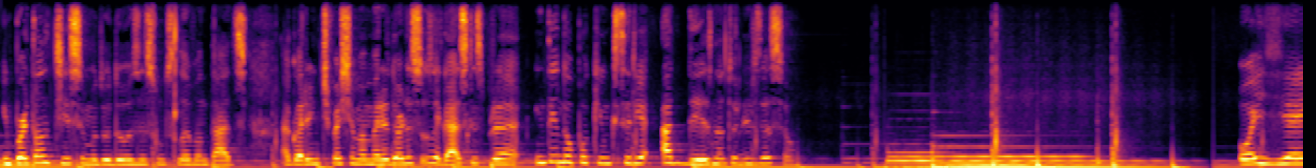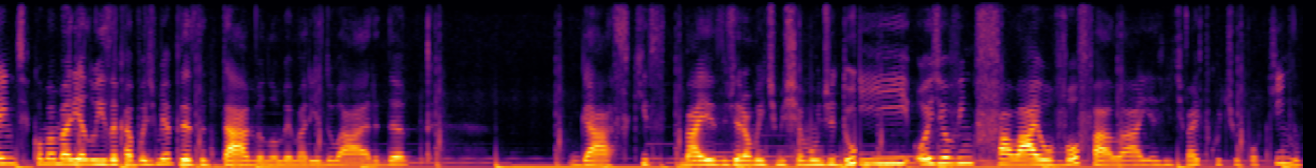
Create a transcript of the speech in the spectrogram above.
Importantíssimo, Dudu, os assuntos levantados. Agora a gente vai chamar Maria Eduarda Souza Gasques para entender um pouquinho o que seria a desnaturalização. Oi, gente! Como a Maria Luísa acabou de me apresentar, meu nome é Maria Eduarda Gasques, mas geralmente me chamam de Du. E hoje eu vim falar, eu vou falar e a gente vai discutir um pouquinho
